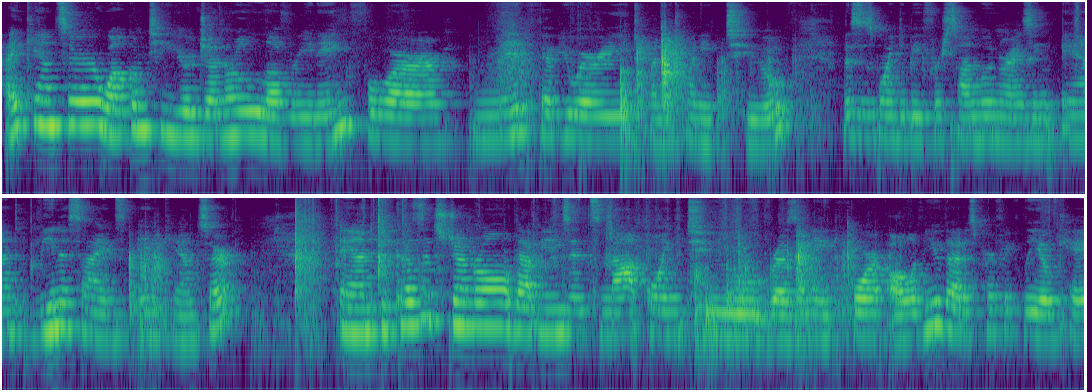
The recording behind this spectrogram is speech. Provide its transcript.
Hi Cancer, welcome to your general love reading for mid-February 2022. This is going to be for Sun, Moon, Rising, and Venus signs in Cancer. And because it's general, that means it's not going to resonate for all of you. That is perfectly okay.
